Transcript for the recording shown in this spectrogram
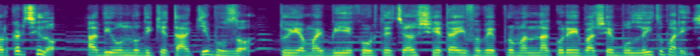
দরকার ছিল? আদি অন্যদিকে তাকিয়ে বলল, তুই আমায় বিয়ে করতে চাস, সেটা এইভাবে প্রমাণ না করে বাসে বললেই তো পারিস।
